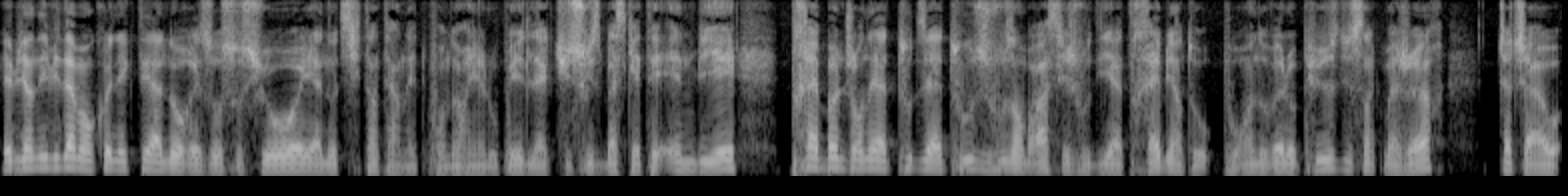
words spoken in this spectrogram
Et bien évidemment, connectez à nos réseaux sociaux et à notre site internet pour ne rien louper de l'actu Suisse Basket et NBA. Très bonne journée à toutes et à tous. Je vous embrasse et je vous dis à très bientôt pour un nouvel opus du 5 majeur. Ciao, ciao.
